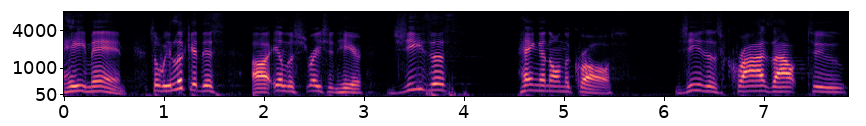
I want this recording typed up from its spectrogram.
Amen. So we look at this uh, illustration here. Jesus hanging on the cross. Jesus cries out to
